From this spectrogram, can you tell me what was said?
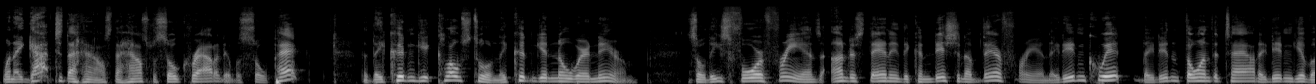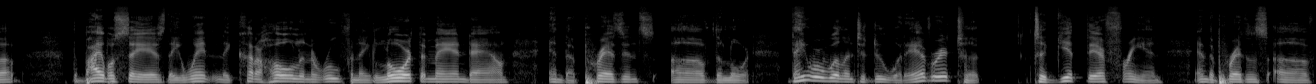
When they got to the house, the house was so crowded, it was so packed that they couldn't get close to him. They couldn't get nowhere near him. So these four friends, understanding the condition of their friend, they didn't quit, they didn't throw in the towel, they didn't give up. The Bible says they went and they cut a hole in the roof and they lowered the man down in the presence of the Lord. They were willing to do whatever it took to get their friend in the presence of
